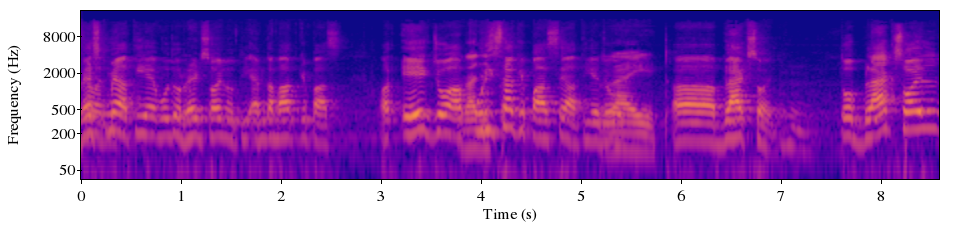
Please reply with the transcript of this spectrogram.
वेस्ट में आती है वो जो रेड सॉइल होती है अहमदाबाद के पास। और एक जो आप उड़ीसा के पास से आती है जो. ब्लैक सॉइल तो ब्लैक सॉइल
